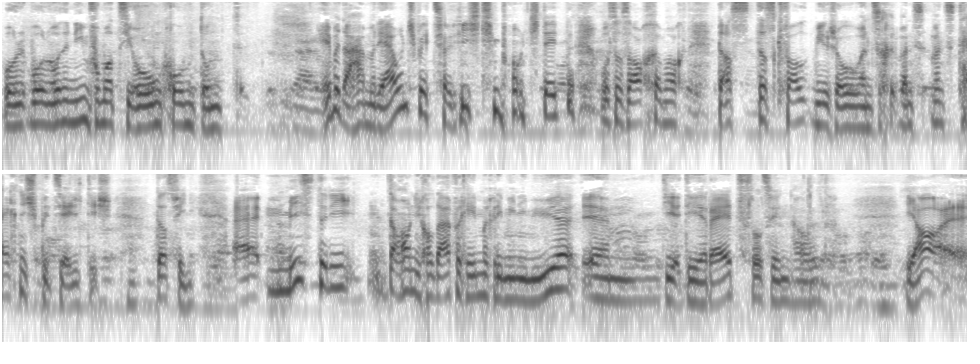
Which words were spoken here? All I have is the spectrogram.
wo, wo eine Information kommt und eben, da haben wir ja auch einen Spezialist in Bonstetten, der so Sachen macht. Das, das gefällt mir schon, wenn es, technisch speziell ist. Das finde ich. Äh, Mystery, da habe ich halt einfach immer ein bisschen meine Mühe. Ähm, die, die Rätsel sind halt, ja, äh,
